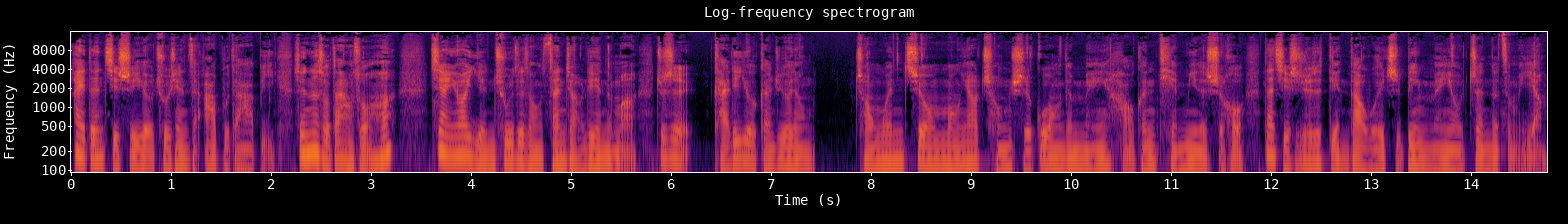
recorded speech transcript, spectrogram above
艾登其实也有出现在阿布达比，所以那时候他想说，哈，既然又要演出这种三角恋的嘛，就是凯利又感觉有种。重温旧梦，要重拾过往的美好跟甜蜜的时候，但其实就是点到为止，并没有真的怎么样。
